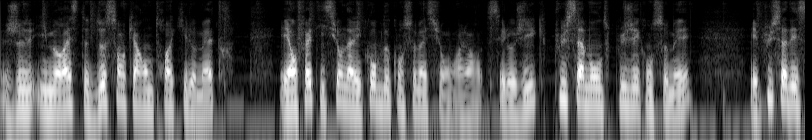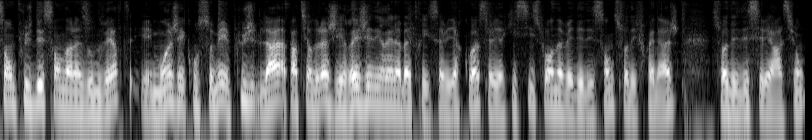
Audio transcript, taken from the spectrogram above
il me reste 243 km et en fait, ici, on a les courbes de consommation. Alors, c'est logique, plus ça monte, plus j'ai consommé. Et plus ça descend, plus je descends dans la zone verte, et moins j'ai consommé, et plus là, à partir de là, j'ai régénéré la batterie. Ça veut dire quoi? Ça veut dire qu'ici, soit on avait des descentes, soit des freinages, soit des décélérations.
